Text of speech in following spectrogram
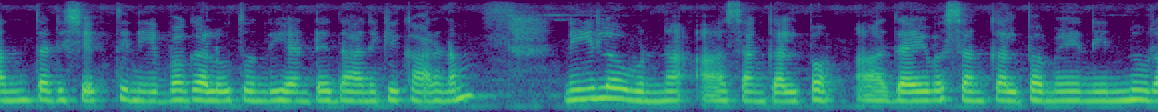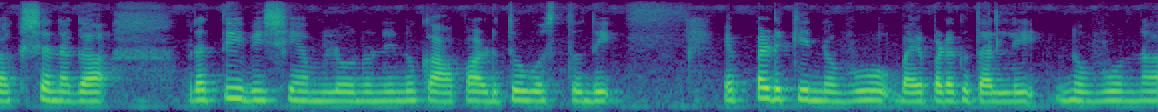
అంతటి శక్తిని ఇవ్వగలుగుతుంది అంటే దానికి కారణం నీలో ఉన్న ఆ సంకల్పం. ఆ దైవ సంకల్పమే నిన్ను రక్షణగా ప్రతి విషయంలోనూ నిన్ను కాపాడుతూ వస్తుంది. ఎప్పటికీ నువ్వు భయపడకు తల్లి. నువ్వు నా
